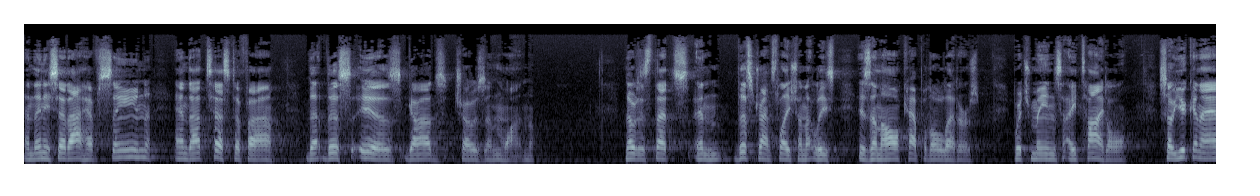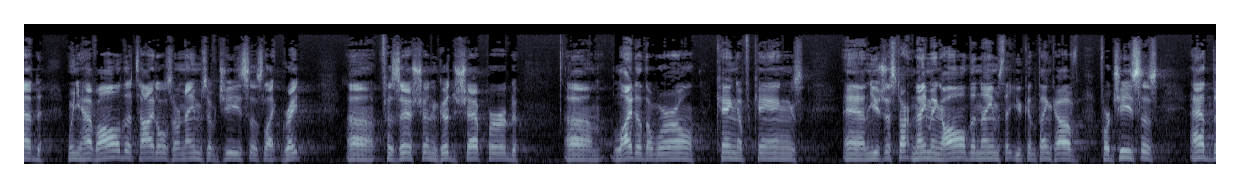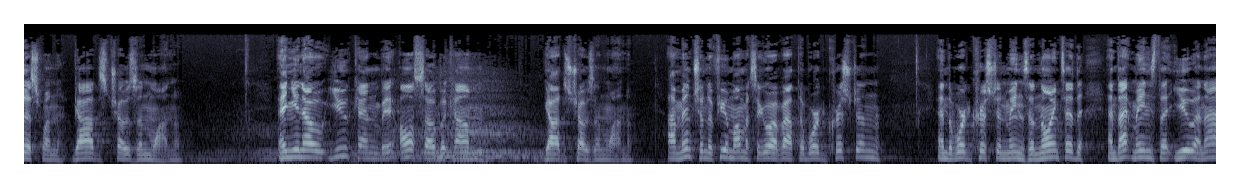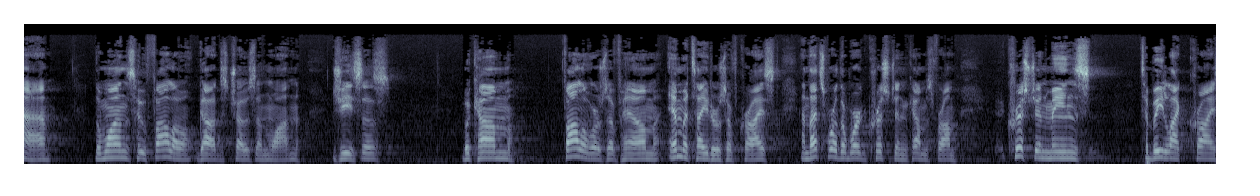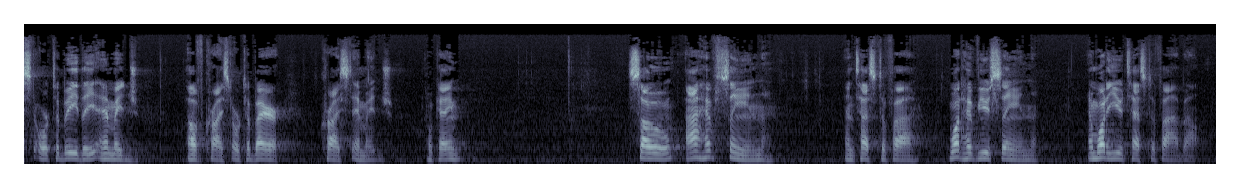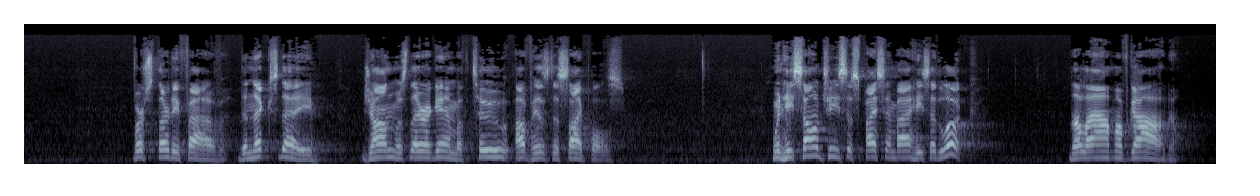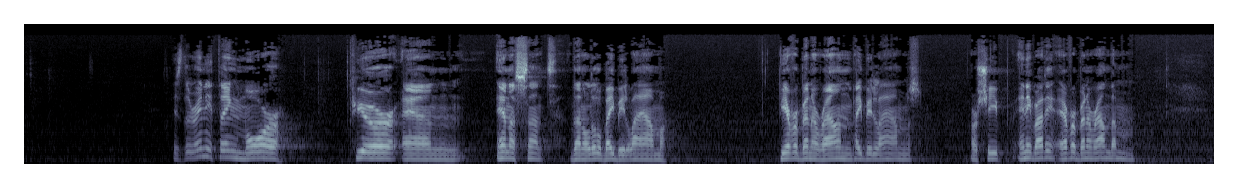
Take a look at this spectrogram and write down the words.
And then he said, I have seen and I testify that this is God's chosen one. Notice that's in this translation, at least, is in all capital letters, which means a title. So you can add, when you have all the titles or names of Jesus, like Great uh, Physician, Good Shepherd, um, Light of the World, King of Kings, and you just start naming all the names that you can think of for Jesus, add this one God's chosen one. And you know, you can be also become God's chosen one. I mentioned a few moments ago about the word Christian, and the word Christian means anointed, and that means that you and I, the ones who follow God's chosen one, Jesus, become followers of Him, imitators of Christ, and that's where the word Christian comes from. Christian means to be like Christ or to be the image of Christ or to bear Christ's image. Okay? So I have seen and testify. What have you seen and what do you testify about? Verse 35 The next day, John was there again with two of his disciples. When he saw Jesus passing by, he said, Look, the Lamb of God. Is there anything more pure and innocent than a little baby lamb. Have you ever been around baby lambs or sheep? Anybody ever been around them?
